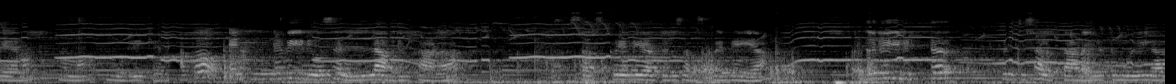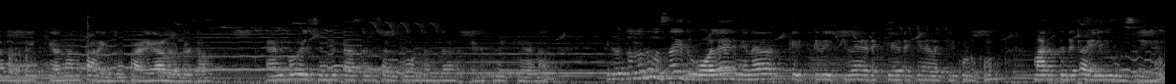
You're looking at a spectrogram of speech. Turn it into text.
വേണം നമ്മൾ മൂടി വയ്ക്കാൻ അപ്പോൾ എന്റെ വീഡിയോസ് എല്ലാവരും കാണുക. സബ്സ്ക്രൈബ് ചെയ്യാത്തവർ സബ്സ്ക്രൈബ് ചെയ്യുക. ഇതൊരു ഇരുട്ട് പിടിച്ച സ്ഥലത്താണ് ഇരുട്ട് മൂടിയിലാണ് വെക്കുക എന്നാണ് പറയുന്നത് പഴയ ആളുകൾ കേട്ടോ. ഞാനിപ്പോൾ വെളിച്ചം കിട്ടാത്തൊരു സ്ഥലത്ത് കൊണ്ടുവന്ന് എടുത്ത് വെക്കുകയാണ്. ഇരുപത്തൊന്ന് ദിവസം ഇതുപോലെ ഇങ്ങനെ കെട്ടി വെക്കുക ഇടയ്ക്ക് ഇടയ്ക്ക് ഇളക്കി കൊടുക്കും. മരത്തിന്റെ കയ്യിൽ യൂസ് ചെയ്യും.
